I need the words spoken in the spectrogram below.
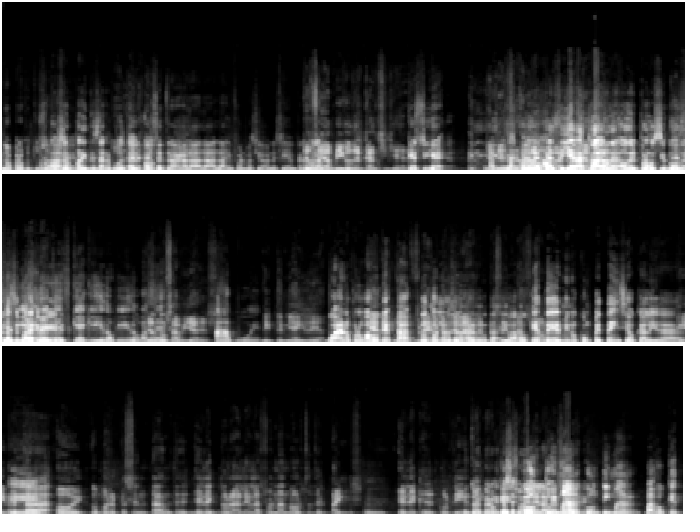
No, pero que tú sabes. sorprende esa respuesta. él, se traga las informaciones siempre. Yo soy amigo del canciller. Que si es. Pero, del canciller actual o, del próximo, de la semana que viene. Es que Guido, Guido va a Yo ser. no sabía eso. Ah, bueno. Ni tenía idea. Bueno, pero bajo qué. doctor, yo le hice una pregunta. ¿Y bajo qué término, competencia o calidad? Guido eh, está hoy como representante electoral en la zona norte del país. Mm. Él es que coordina. Entonces, pero ¿qué hizo él en la con ¿bajo qué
